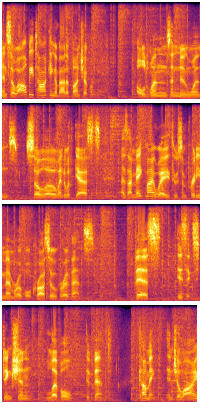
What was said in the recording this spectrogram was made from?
and so I'll be talking about a bunch of them. Old ones and new ones, solo and with guests, as I make my way through some pretty memorable crossover events. This is Extinction Level Event, coming in July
